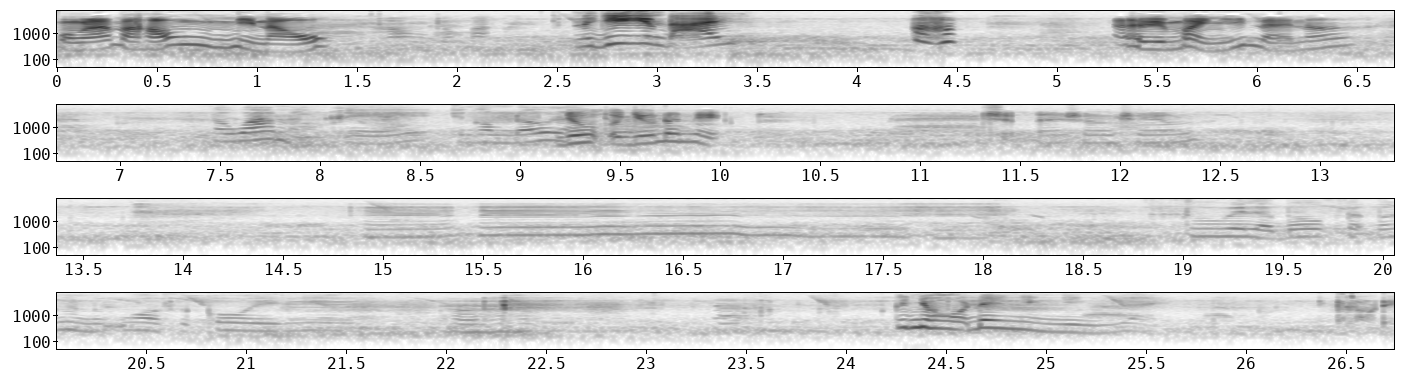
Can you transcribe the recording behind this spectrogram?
còn nói mà không gì nậu không chút á. Nó giết em tại. Ai bị mày với lại nó? Nó quá mạnh khẽ Em không đấu dưới ở dưới đó nè. Sợ- sợ- là bơ phải bắn người nước ngoài phải coi nha. Cái nhỏ đây nhìn nhìn vậy. Cái lỗ đi.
